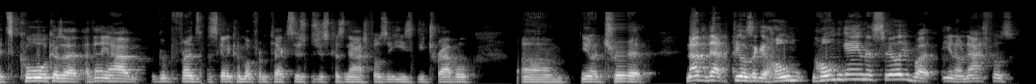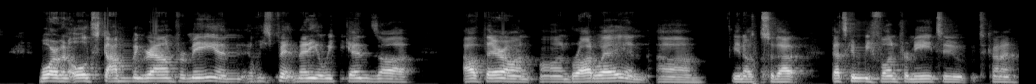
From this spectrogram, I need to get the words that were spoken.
it's cool because I, I, think I have a group of friends that's going to come up from Texas just because Nashville's an easy travel, um, you know, trip. Not that that feels like a home home game necessarily, but you know, Nashville's more of an old stomping ground for me, and we spent many weekends uh, out there on on Broadway, and um, you know, so that that's going to be fun for me to to kind of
